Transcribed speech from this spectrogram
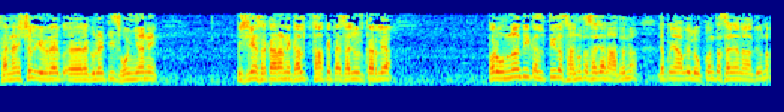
ਫਾਈਨੈਂਸ਼ੀਅਲ ਇਰੈਗੂਲਰਿਟੀਜ਼ ਹੋਈਆਂ ਨੇ। ਪਿਛਲੀਆਂ ਸਰਕਾਰਾਂ ਨੇ ਗਲਤ ਥਾਂ ਤੇ ਪੈਸਾ ਯੂਜ਼ ਕਰ ਲਿਆ। ਪਰ ਉਹਨਾਂ ਦੀ ਗਲਤੀ ਦਾ ਸਾਨੂੰ ਤਾਂ ਸਜ਼ਾ ਨਾ ਦਿਓ ਨਾ। ਜਾਂ ਪੰਜਾਬ ਦੇ ਲੋਕਾਂ ਨੂੰ ਤਾਂ ਸਜ਼ਾ ਨਾ ਦਿਓ ਨਾ।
